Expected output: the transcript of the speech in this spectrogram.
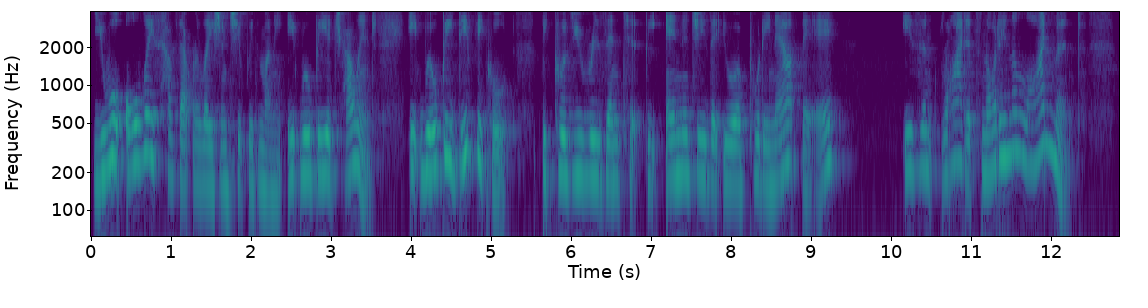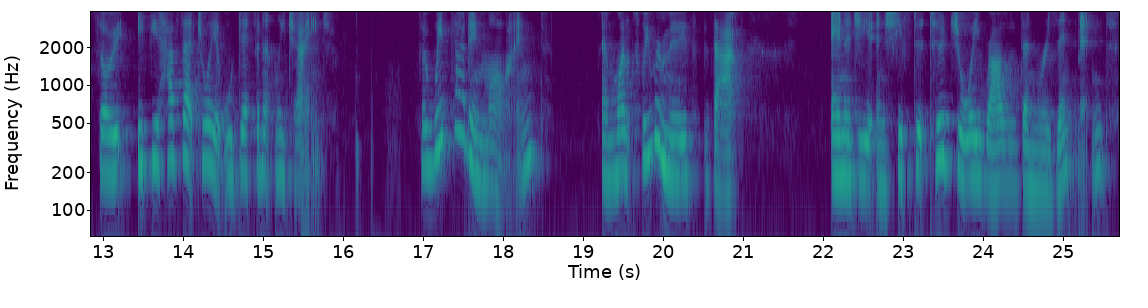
you will always have that relationship with money. It will be a challenge. It will be difficult because you resent it. The energy that you are putting out there isn't right, it's not in alignment. So, if you have that joy, it will definitely change. So, with that in mind, and once we remove that energy and shift it to joy rather than resentment,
